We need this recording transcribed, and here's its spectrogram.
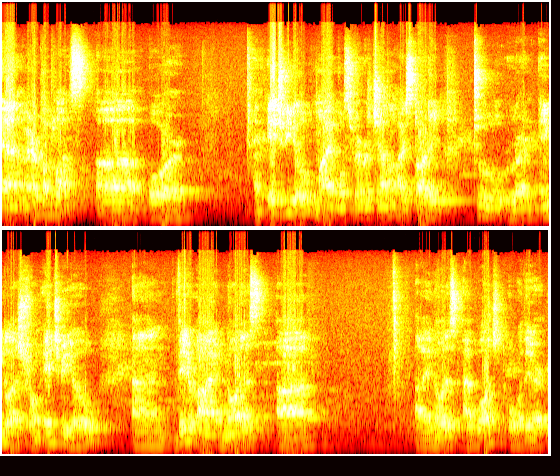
And America Plus uh, or HBO my most favorite channel I started to learn English from HBO and there I noticed uh, I noticed, I watched over there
